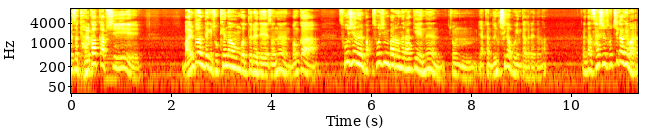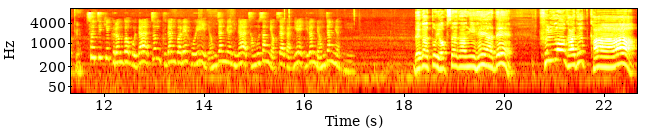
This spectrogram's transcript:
그래서 결과값이 말도 안 되게 좋게 나온 것들에 대해서는 뭔가 소신을 바- 소신 발언을 하기에는 좀 약간 눈치가 보인다 그래야 되나? 그러니까 난 사실 솔직하게 말할게. 솔직히 그런 거보다 좀 부당거래 호의 명장면이나 정우성 역사 강의 이런 명장면이 내가 또 역사 강의 해야 돼. 흘러가듯 가.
